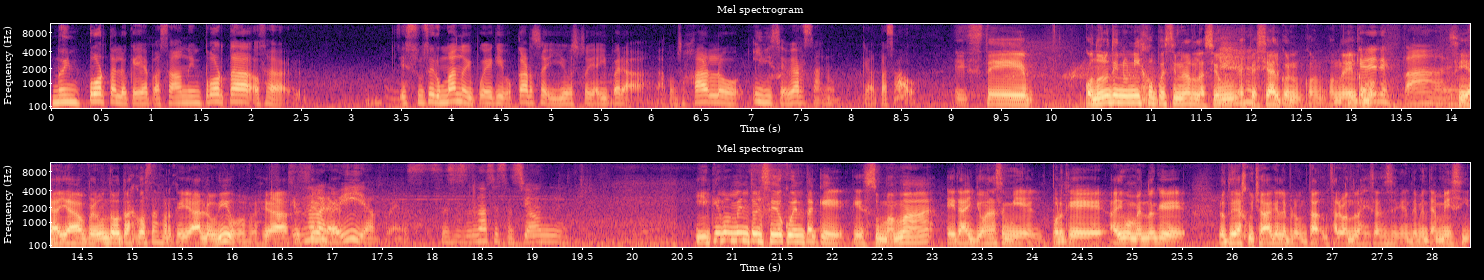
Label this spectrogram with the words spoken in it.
no importa lo que haya pasado, no importa, o sea, es un ser humano y puede equivocarse y yo estoy ahí para aconsejarlo y viceversa, ¿no? ¿Qué ha pasado? Este, cuando uno tiene un hijo, pues tiene una relación especial con, con, con él. Como, eres padre. sí, ya, pregunto otras cosas porque ya lo vivo, pues ya se es una siente. maravilla, pues. Es una sensación ¿Y en qué momento él se dio cuenta que, que su mamá era Joana San Miguel? Porque hay un momento en que otro día escuchaba que le preguntaban, salvando las distancias evidentemente a Messi,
